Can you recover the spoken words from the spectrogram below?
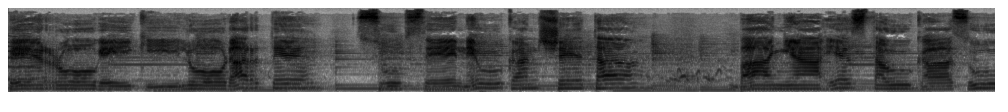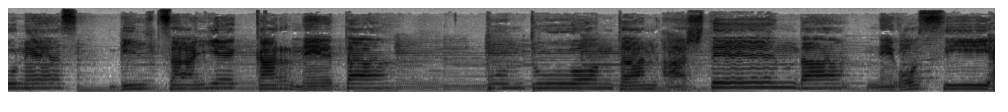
Berrogei kilor arte, zuk zeneukan seta. Baina ez daukazunez, biltzaile karneta. Puntu hontan hasten da negoziaketa.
